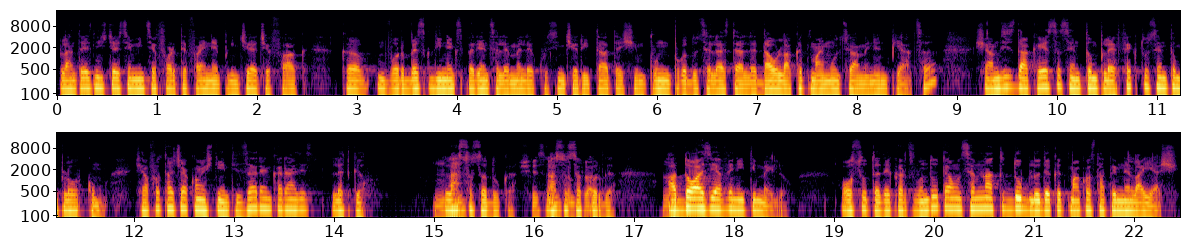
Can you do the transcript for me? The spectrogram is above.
plantez niște semințe foarte faine prin ceea ce fac, că vorbesc din experiențele mele cu sinceritate și îmi pun produsele astea, le dau la cât mai mulți oameni în piață și am zis dacă e să se întâmple efectul, se întâmplă oricum. Și a fost acea conștientizare în care am zis, let go, lasă-o să ducă, Mhm. Și s-a lasă-o să întâmplat. curgă. A doua zi a venit e mail 100 de cărți vândute au însemnat dublu decât m-a costat pe mine la Iași.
